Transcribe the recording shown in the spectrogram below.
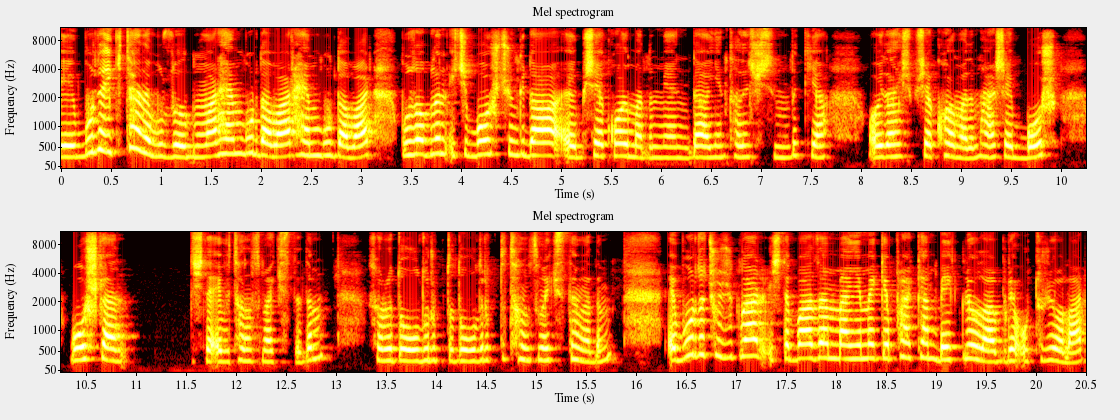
E, burada iki tane buzdolabım var. Hem burada var hem burada var. Buzdolabının içi boş çünkü daha e, bir şey koymadım. Yani daha yeni tanıştındık ya. O yüzden hiçbir şey koymadım. Her şey boş. Boşken işte evi tanıtmak istedim. Sonra doldurup da doldurup da tanıtmak istemedim. E, burada çocuklar işte bazen ben yemek yaparken bekliyorlar. Buraya oturuyorlar.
